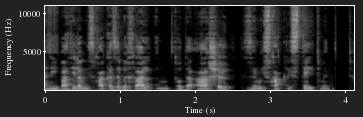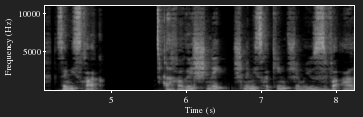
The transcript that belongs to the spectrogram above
אני באתי למשחק הזה בכלל עם תודעה של זה משחק לסטייטמנט. זה משחק אחרי שני, שני משחקים שהם היו זוועה,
